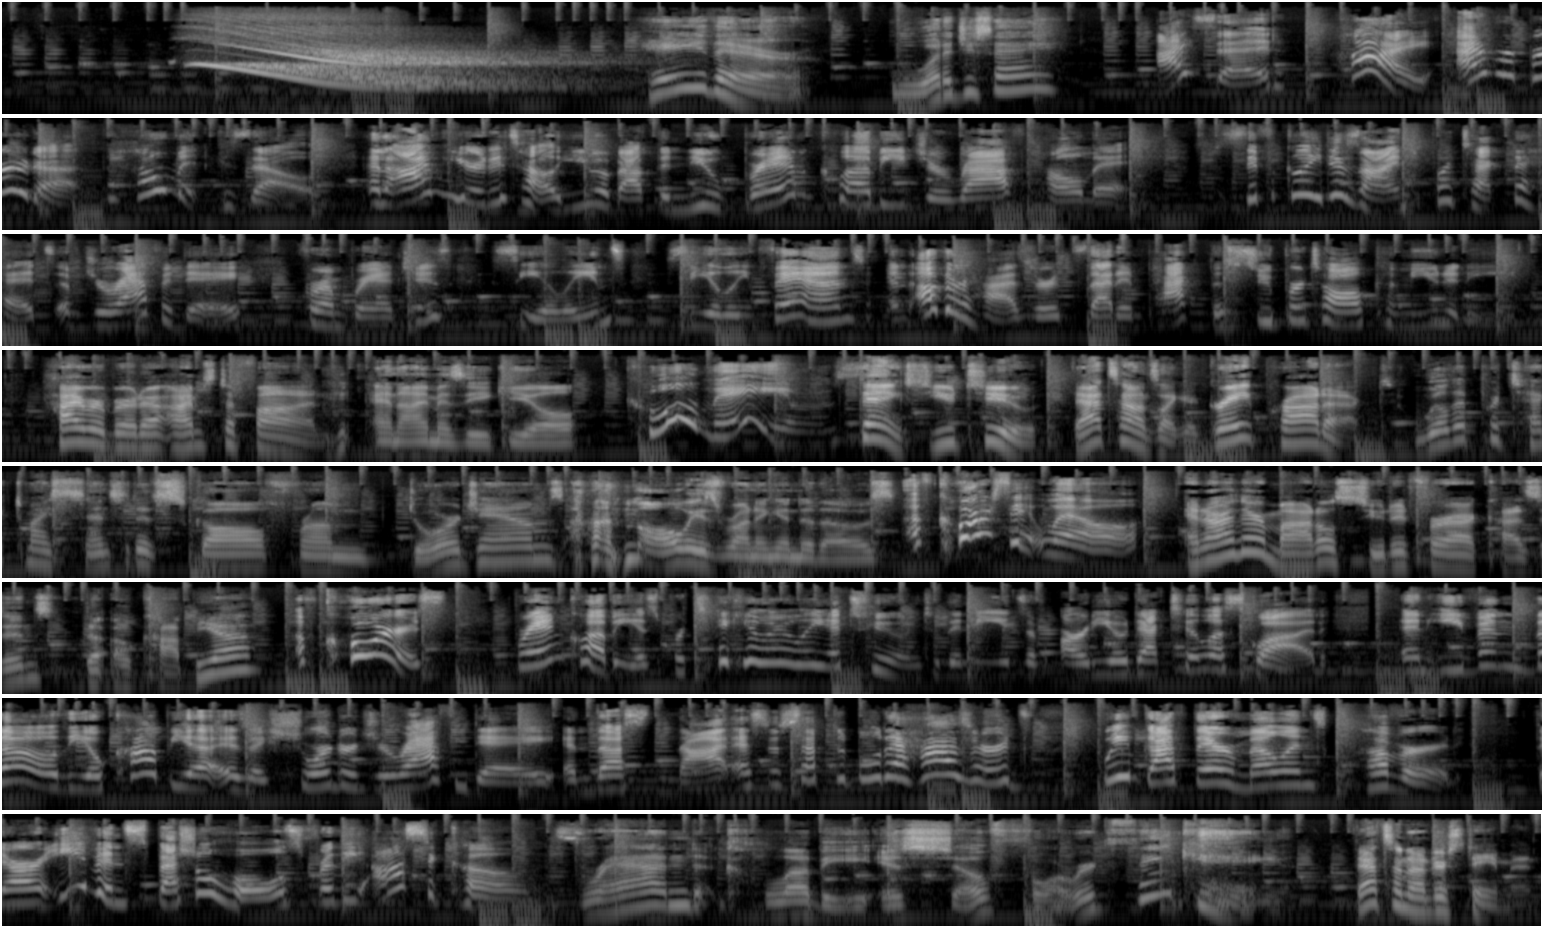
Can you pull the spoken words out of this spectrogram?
Hey there. What did you say? I said, Hi, I'm Roberta, the Helmet Gazelle, and I'm here to tell you about the new Brand Clubby Giraffe Helmet, specifically designed to protect the heads of Giraffidae from branches, ceilings, ceiling fans, and other hazards that impact the super tall community. Hi, Roberta. I'm Stefan. And I'm Ezekiel. Cool names! Thanks, you too. That sounds like a great product. Will it protect my sensitive skull from door jambs? I'm always running into those. Of course it will! And are there models suited for our cousins, the Okapia? Of course! Brand Clubby is particularly attuned to the needs of Artiodactyla squad. And even though the Okapia is a shorter Giraffidae and thus not as susceptible to hazards, we've got their melons covered. There are even special holes for the ossicones. Brand Clubby is so forward thinking. That's an understatement.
